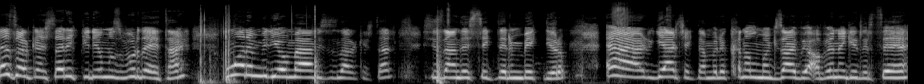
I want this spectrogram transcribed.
Neyse arkadaşlar ilk videomuz burada yeter. Umarım videomu beğenmişsiniz arkadaşlar. Sizden desteklerimi bekliyorum. Eğer gerçekten böyle kanalıma güzel bir abone gelirse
